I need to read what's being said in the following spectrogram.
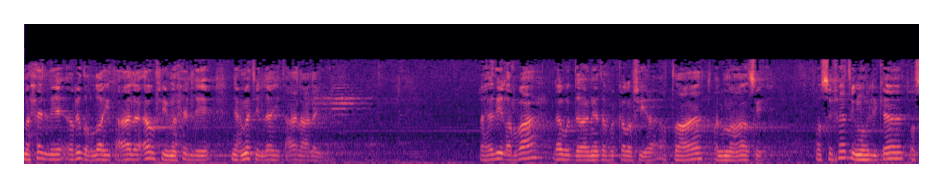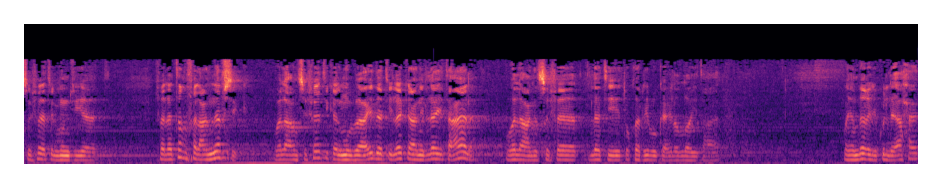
محل رضا الله تعالى أو في محل نعمة الله تعالى عليه. فهذه الأربعة لا بد أن يتفكر فيها الطاعات والمعاصي والصفات المهلكات والصفات المنجيات. فلا تغفل عن نفسك ولا عن صفاتك المباعدة لك عن الله تعالى ولا عن الصفات التي تقربك إلى الله تعالى. وينبغي لكل أحد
